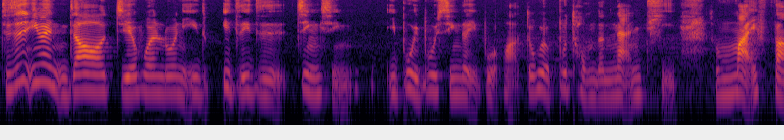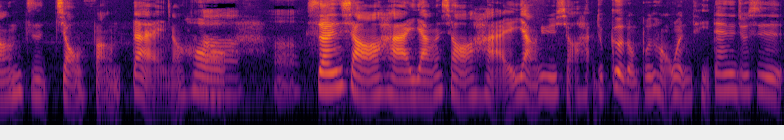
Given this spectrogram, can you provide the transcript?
只是因为你知道，结婚如果你一直一直一直进行。一步一步新的一步的话，都会有不同的难题，什么买房子、缴房贷，然后生小孩、养小孩、养育小孩，就各种不同问题。但是就是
